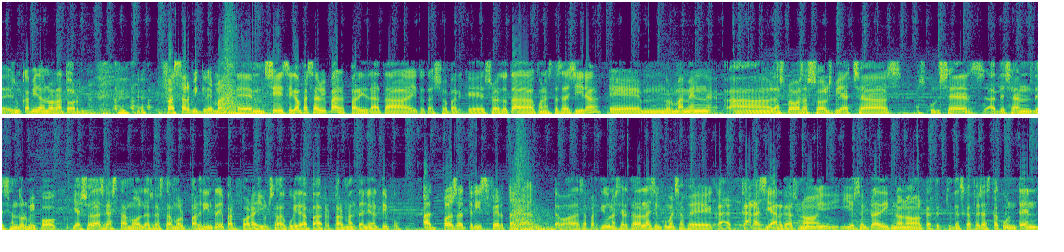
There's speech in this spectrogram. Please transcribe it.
és un camí de no retorn. Fas servir crema? Eh, sí, sí que em fa servir per, per hidratar i tot això, perquè sobretot a, quan estàs a gira, eh, normalment eh, les proves de sol, els viatges, els concerts, et deixen, deixen dormir poc. I això desgasta molt, desgasta molt per dintre i per fora, i un s'ha de cuidar per, per mantenir el tipus. Et posa trist fer-te gran? De vegades, a partir d'una certa edat, la gent comença a fer ca cares llargues, no? I, I jo sempre dic, no, no, el que tu tens que fer és estar content,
